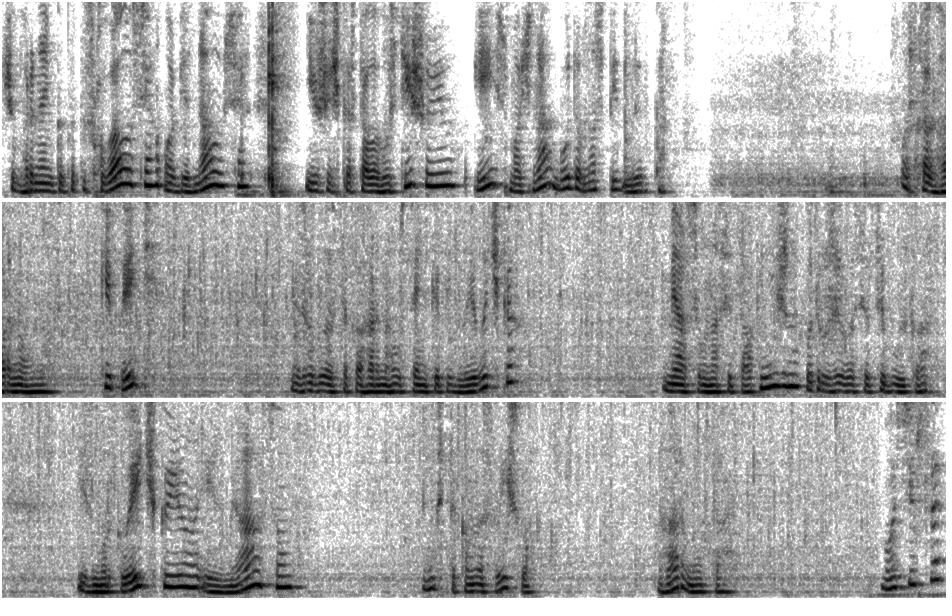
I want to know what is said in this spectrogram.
щоб гарненько потушкувалося, об'єдналося, юшечка стала густішою і смачна буде в нас підливка. Ось так гарно воно кипить. Зробилась така гарна густенька підливочка. М'ясо у нас і так ніжне, подружилася цибулька із морквичкою, і з м'ясом. Ось така в нас вийшла. Гарнота. Ось і все.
